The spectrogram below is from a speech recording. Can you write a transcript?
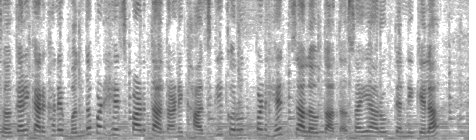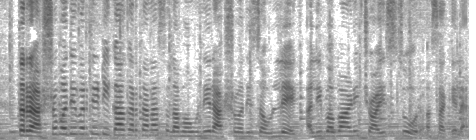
सहकारी कारखाने बंद पण हेच पाडतात आणि खासगी करून पण हेच चालवतात असाही आरोप त्यांनी केला. तर राष्ट्रवादीवरती टीका करताना सदाभाऊंनी राष्ट्रवादीचा उल्लेख अलिबाबा आणि चॉईस चोर असा केलाय.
